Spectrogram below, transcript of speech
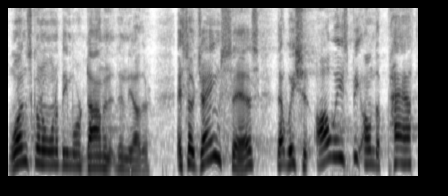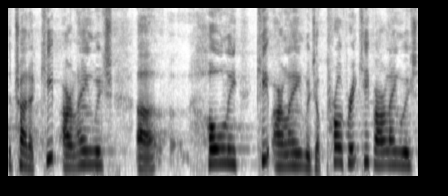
One's going to want to be more dominant than the other. And so James says that we should always be on the path to try to keep our language uh, holy, keep our language appropriate, keep our language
